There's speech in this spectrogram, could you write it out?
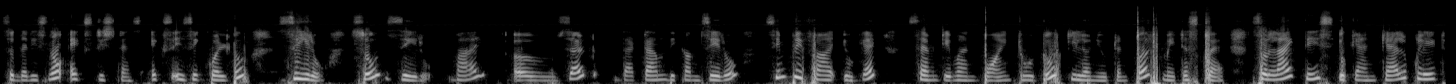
So there is no x distance. X is equal to 0 so 0 by uh, z that term becomes 0 simplify you get 71.22 kilonewton per meter square. So like this you can calculate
